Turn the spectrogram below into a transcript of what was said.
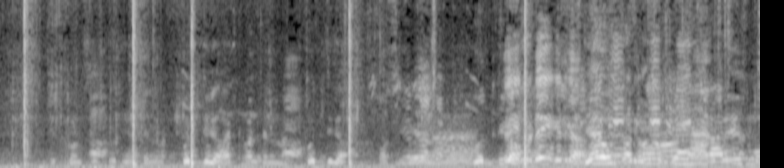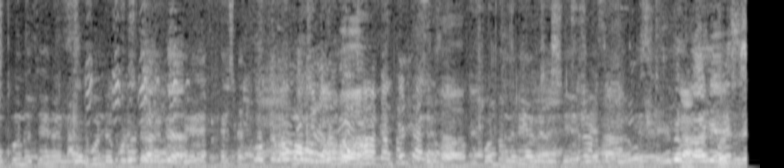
కొద్దిగా కొద్దిగా కొద్దిగా దేవుడు. మొక్కుని వచ్చేసాను నట్టుకొని ఎప్పుడు కొండ కానీ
